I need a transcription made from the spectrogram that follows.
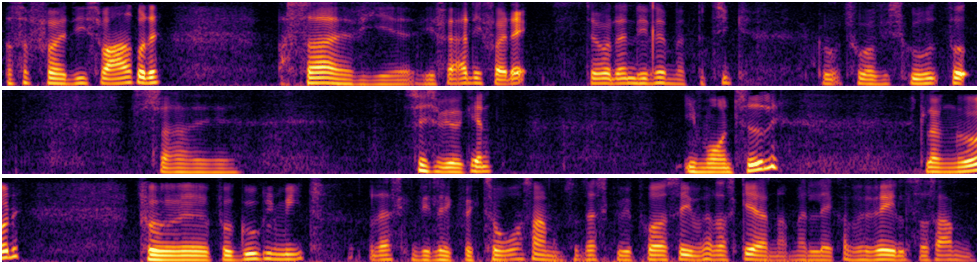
og så får jeg lige svaret på det. Og så er vi, øh, vi er færdige for i dag. Det var den lille matematik tur vi skulle ud på. Så øh, ses vi jo igen i morgen tidlig kl. 8 på, øh, på Google Meet. Og der skal vi lægge vektorer sammen, så der skal vi prøve at se, hvad der sker, når man lægger bevægelser sammen.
